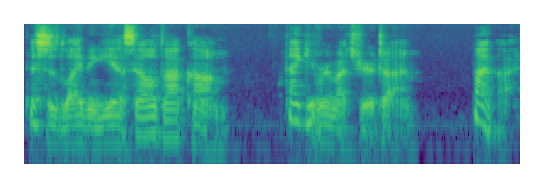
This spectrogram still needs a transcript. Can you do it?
This is lightningesl.com. Thank you very much for your time. Bye bye.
